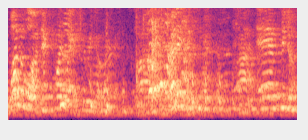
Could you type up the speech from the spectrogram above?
One to one. Next point later. Here we go. Uh, ready? Uh, and sit down.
